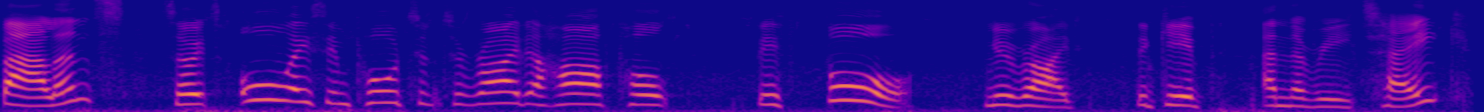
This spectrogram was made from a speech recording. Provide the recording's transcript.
balance. So it's always important to ride a half halt before you ride the give and the retake.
